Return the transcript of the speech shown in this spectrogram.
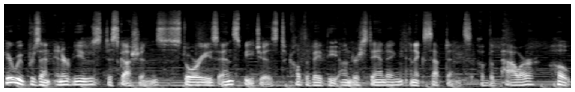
Here we present interviews, discussions, stories, and speeches to cultivate the understanding and acceptance of the power, hope,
